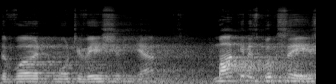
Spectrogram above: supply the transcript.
the word motivation, yeah? Mark in his book says,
